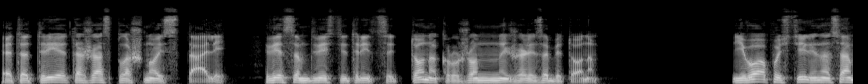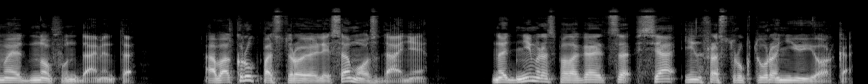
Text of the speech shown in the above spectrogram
Это три этажа сплошной стали, весом 230 тонн, окруженной железобетоном. Его опустили на самое дно фундамента, а вокруг построили само здание – над ним располагается вся инфраструктура Нью-Йорка.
